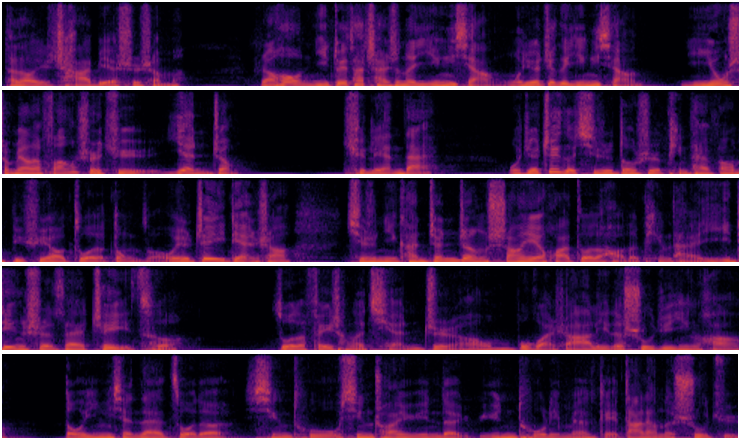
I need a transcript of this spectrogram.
它到底差别是什么？然后你对它产生的影响，我觉得这个影响你用什么样的方式去验证、去连带，我觉得这个其实都是平台方必须要做的动作。我觉得这一点上，其实你看真正商业化做得好的平台，一定是在这一侧做的非常的前置啊。我们不管是阿里的数据银行，抖音现在做的星图、星川云的云图里面给大量的数据，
